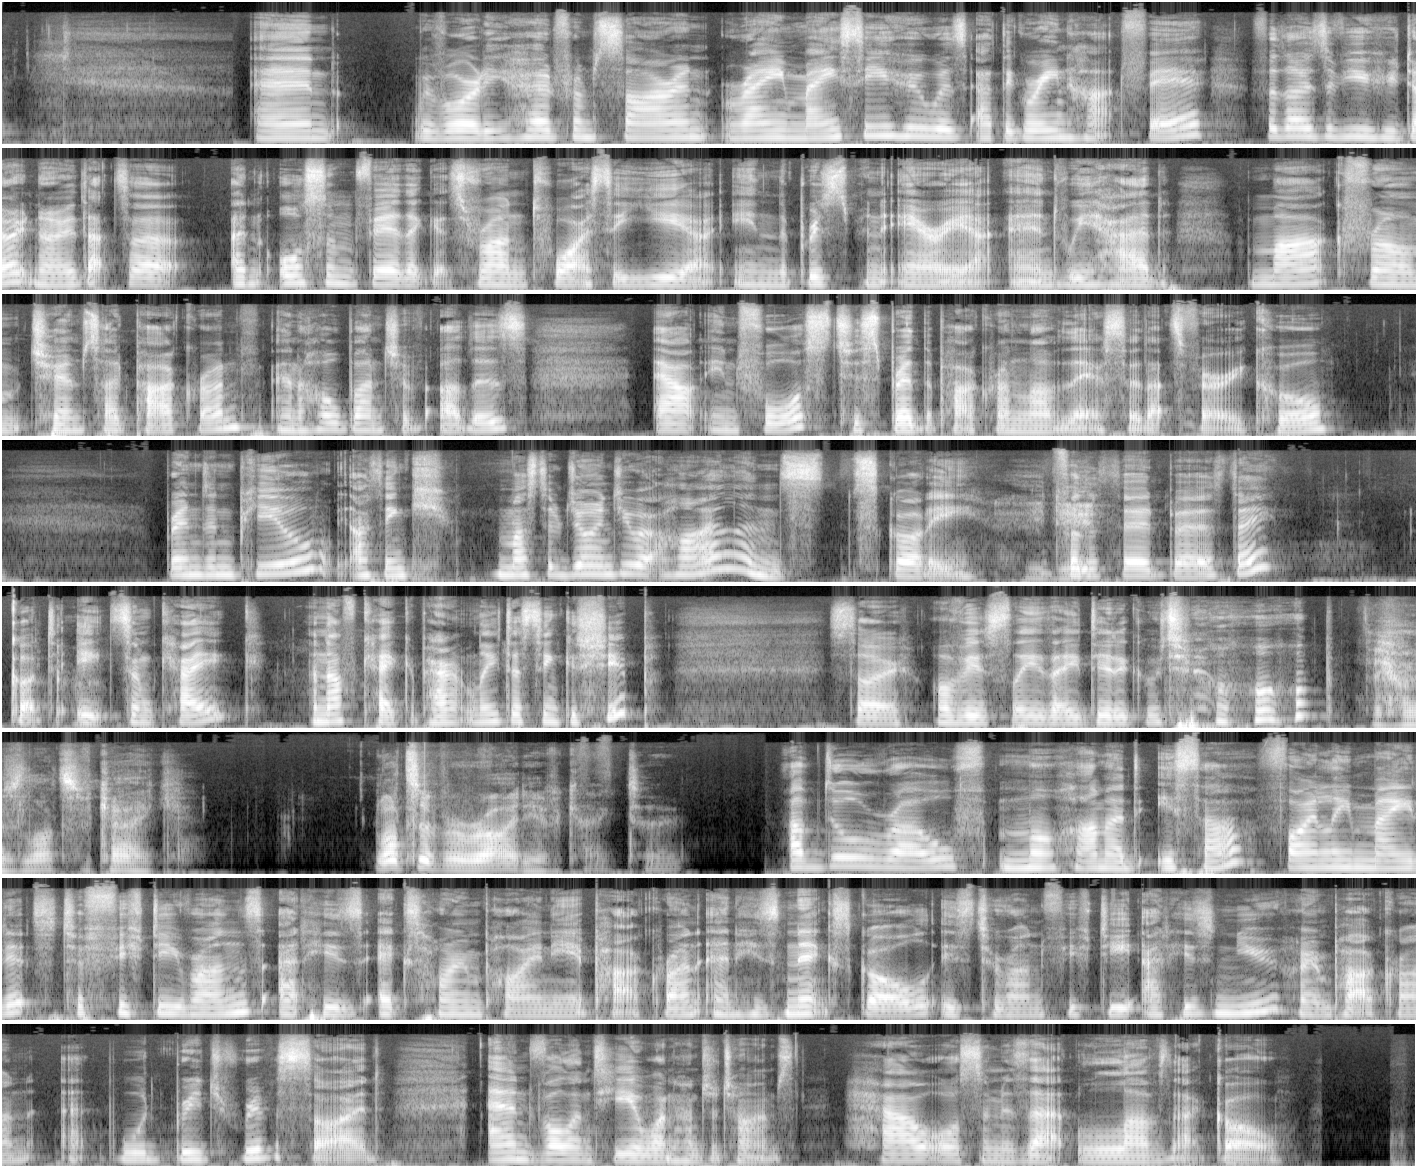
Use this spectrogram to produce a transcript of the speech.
and we've already heard from Siren Ray Macy, who was at the Green Heart Fair. For those of you who don't know, that's a an awesome fair that gets run twice a year in the Brisbane area, and we had Mark from Chermside Parkrun and a whole bunch of others out in force to spread the parkrun love there. So that's very cool. Brendan Peel, I think, must have joined you at Highlands, Scotty, for the third birthday. Got to eat some cake, enough cake apparently to sink a ship. So obviously they did a good job. There was lots of cake. Lots of variety of cake too. Abdul Rauf Mohammed Issa finally made it to 50 runs at his ex home Pioneer Park Run, and his next goal is to run 50 at his new home park run at Woodbridge Riverside and volunteer 100 times. How awesome is that? Love that goal.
